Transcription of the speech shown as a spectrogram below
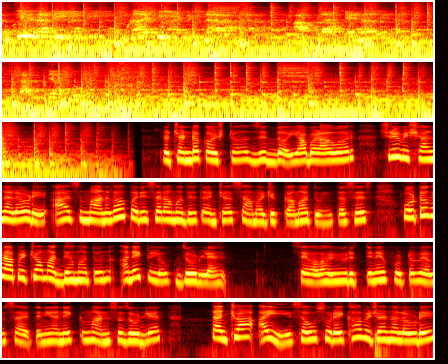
जनतेसाठी कुणाशी भेटणारा? आपला चॅनल सत्यमुख प्रचंड कष्ट जिद्द या बळावर श्री विशाल नलवडे आज मानगाव परिसरामध्ये त्यांच्या सामाजिक कामातून तसेच फोटोग्राफीच्या माध्यमातून अनेक लोक जोडले आहेत. सेवाभावी वृत्तीने फोटो व्यवसाय त्यांनी अनेक माणसं जोडली आहेत. त्यांच्या आई सौ सुरेखा विजय नलवडे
